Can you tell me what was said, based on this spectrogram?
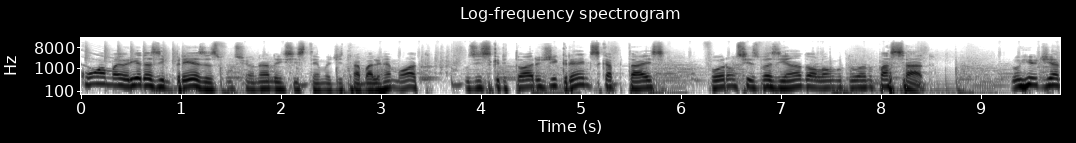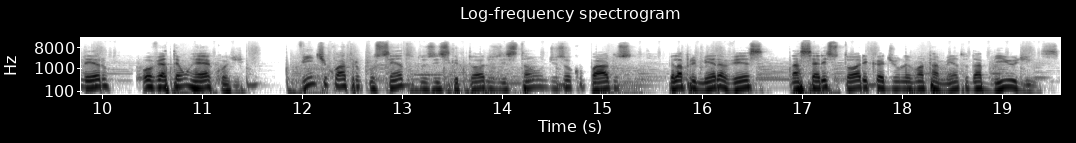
Com a maioria das empresas funcionando em sistema de trabalho remoto, os escritórios de grandes capitais foram se esvaziando ao longo do ano passado. No Rio de Janeiro, houve até um recorde: 24% dos escritórios estão desocupados pela primeira vez na série histórica de um levantamento da Buildings,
